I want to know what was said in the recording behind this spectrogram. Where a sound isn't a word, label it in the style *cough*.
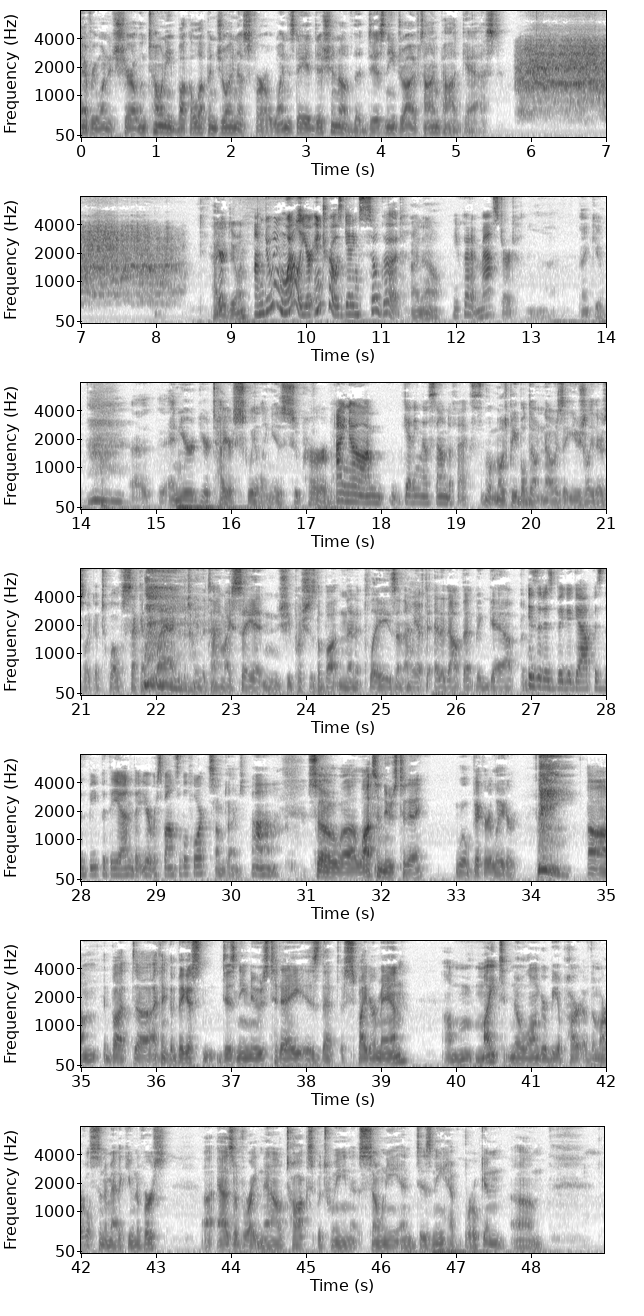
Hi, everyone. It's Cheryl and Tony. Buckle up and join us for a Wednesday edition of the Disney Drive Time Podcast. How you doing? I'm doing well. Your intro is getting so good. I know. You've got it mastered. Thank you. Uh, and your your tire squealing is superb. I know. I'm getting those sound effects. What most people don't know is that usually there's like a 12 second *laughs* lag between the time I say it and she pushes the button, then it plays, and then we have to edit out that big gap. And Is it as big a gap as the beep at the end that you're responsible for? sometimes. Uh-huh. So uh, lots of news today. We'll bicker later. *laughs* um, but uh, I think the biggest Disney news today is that Spider-Man um, might no longer be a part of the Marvel Cinematic Universe. Uh, as of right now, talks between Sony and Disney have broken. Um,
